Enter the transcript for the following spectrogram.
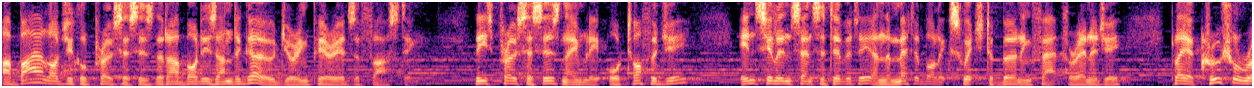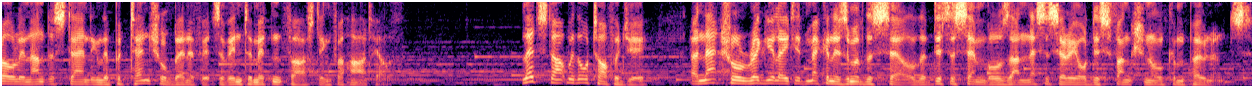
are biological processes that our bodies undergo during periods of fasting. These processes, namely autophagy, insulin sensitivity and the metabolic switch to burning fat for energy, play a crucial role in understanding the potential benefits of intermittent fasting for heart health. Let's start with autophagy, a natural regulated mechanism of the cell that disassembles unnecessary or dysfunctional components.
